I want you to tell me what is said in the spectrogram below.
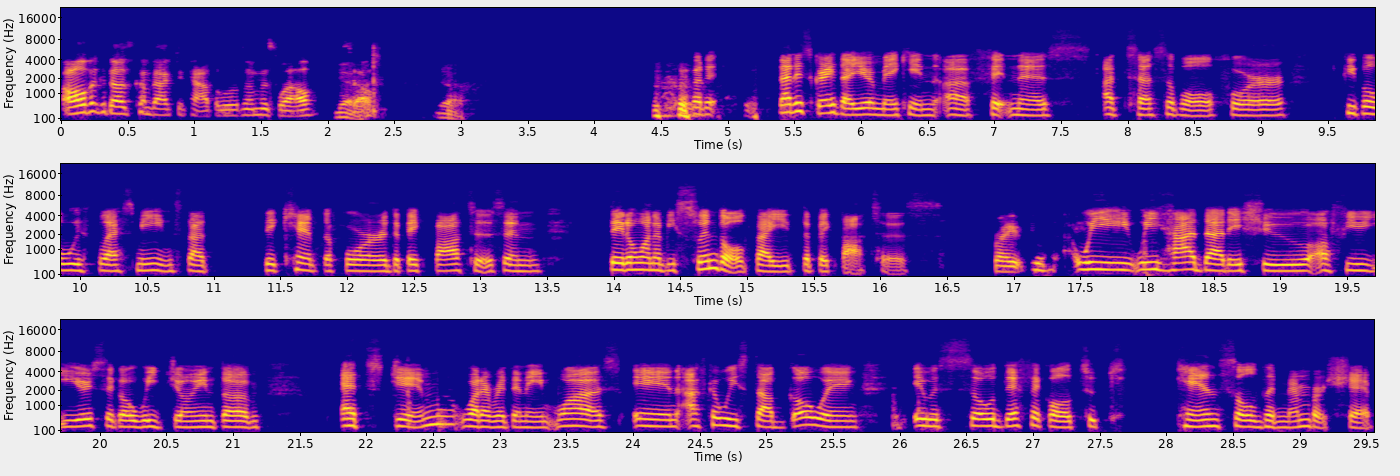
All of it does come back to capitalism as well. Yeah. So yeah. But it, that is great that you're making uh, fitness accessible for people with less means that they can't afford the big bosses and they don't want to be swindled by the big bosses right, we we had that issue a few years ago. We joined the Ed's gym whatever the name was and after we stopped going it was so difficult to c- cancel the membership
